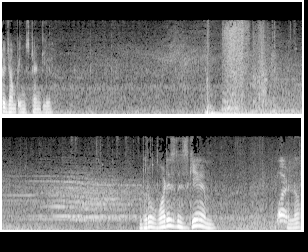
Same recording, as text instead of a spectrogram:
to jump instantly. Bro, what is this game? What? Hello?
